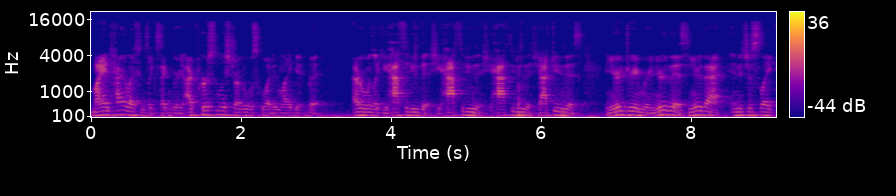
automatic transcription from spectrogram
my entire life since like second grade. I personally struggled with school. I didn't like it, but everyone's like, you have to do this, you have to do this, you have to do this, you have to do this, and you're a dreamer, and you're this, and you're that, and it's just like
